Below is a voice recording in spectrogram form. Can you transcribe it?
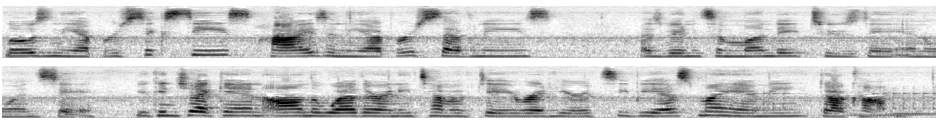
lows in the upper 60s, highs in the upper 70s as we into Monday, Tuesday, and Wednesday. You can check in on the weather any time of day right here at cbsmiami.com.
